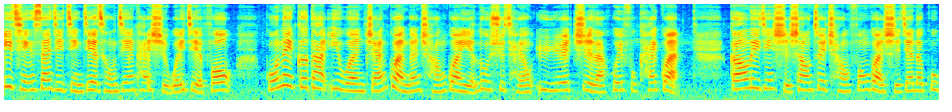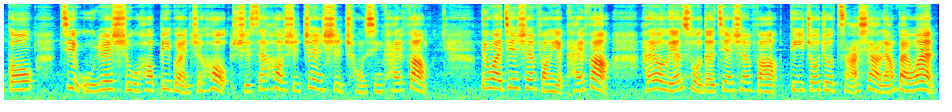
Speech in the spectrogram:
疫情三级警戒从今天开始微解封，国内各大艺文展馆跟场馆也陆续采用预约制来恢复开馆。刚历经史上最长封馆时间的故宫，继五月十五号闭馆之后，十三号是正式重新开放。另外，健身房也开放，还有连锁的健身房，第一周就砸下两百万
